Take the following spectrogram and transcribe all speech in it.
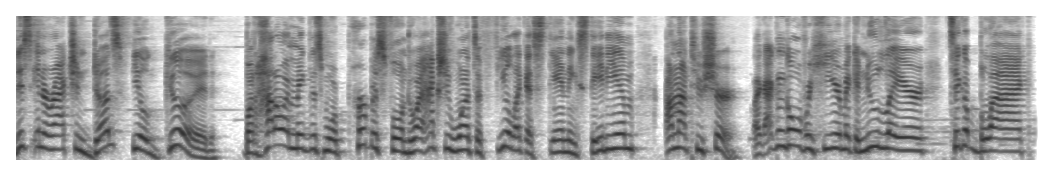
this interaction does feel good, but how do I make this more purposeful? And do I actually want it to feel like a standing stadium? I'm not too sure. Like I can go over here, make a new layer, take a black,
